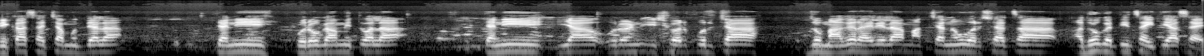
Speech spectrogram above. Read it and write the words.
विकासाच्या मुद्द्याला त्यांनी पुरोगामित्वाला त्यांनी या उरण ईश्वरपूरच्या जो मागं राहिलेला मागच्या नऊ वर्षाचा अधोगतीचा इतिहास आहे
